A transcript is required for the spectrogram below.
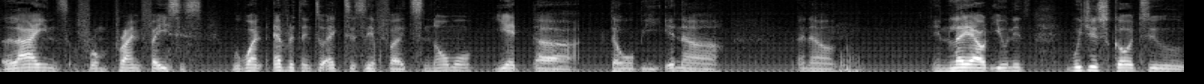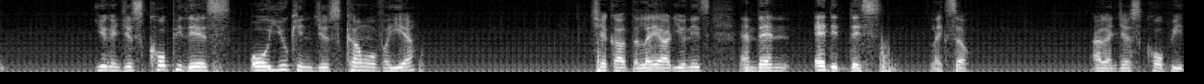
lines from PrimeFaces we want everything to act as if uh, it's normal yet uh, there will be in a in a in layout units. We just go to you can just copy this or you can just come over here check out the layout units and then edit this like so. I can just copy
